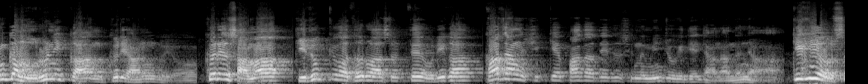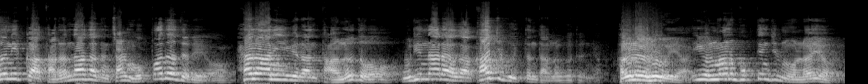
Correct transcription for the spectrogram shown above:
그러니까 모르니까 그래 하는 거예요. 그래서 아마 기독교가 들어왔을 때 우리가 가장 쉽게 받아들일 수 있는 민족이 되지 않았느냐. 그게 없으니까 다른 나라는 잘못 받아들여요. 하나님이란 단어도 우리나라가 가지고 있던 단어거든요. 할렐루야. 이 얼마나 복된 줄 몰라요.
